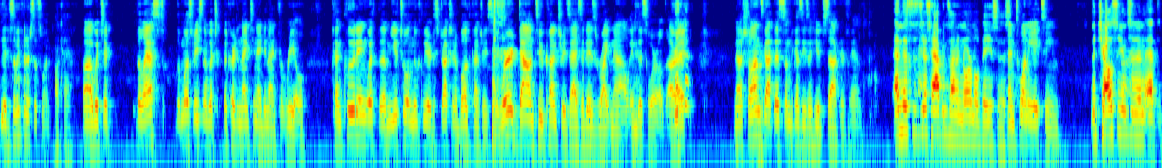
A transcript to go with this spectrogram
Yeah, just let me finish this one. Okay. uh, which oc- the last, the most recent of which occurred in 1999 for real, concluding with the mutual nuclear destruction of both countries. So we're down two countries as it is right now in this world. All right. now Sean's got this one because he's a huge soccer fan. And this is just happens on a normal basis. And 2018. the Chelsea incident at the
